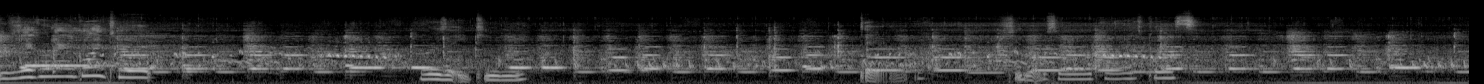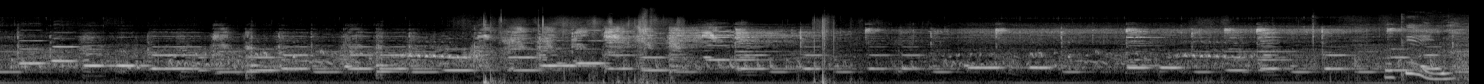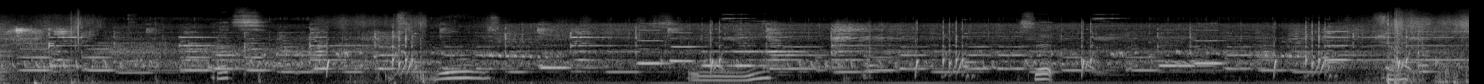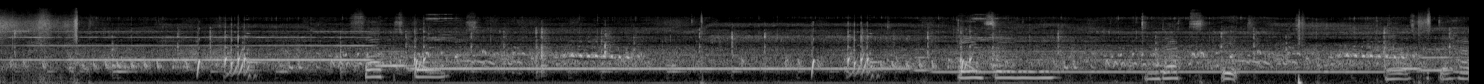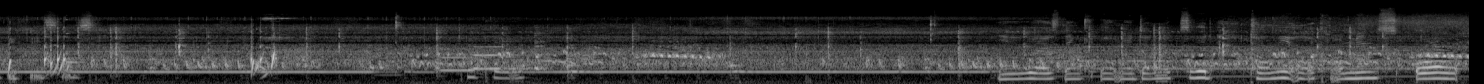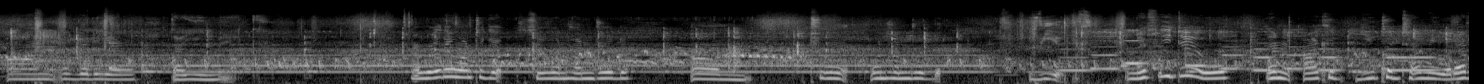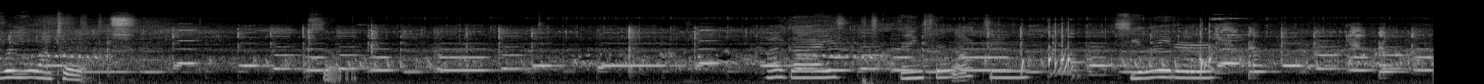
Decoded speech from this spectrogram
She's definitely going to it. Where is it, cutie? There. She lives in the palace place. Let's move. Sit. Whatever you want to watch.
